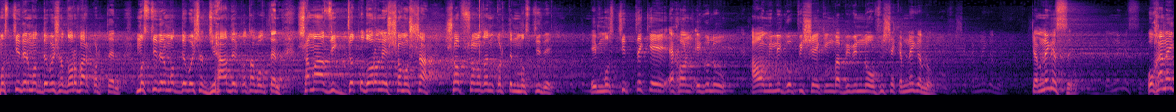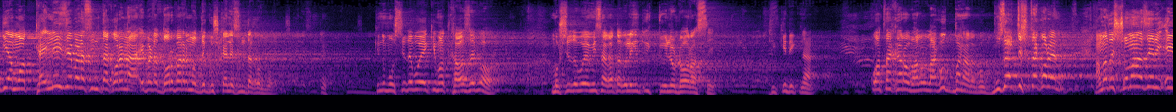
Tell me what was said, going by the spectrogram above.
মসজিদের মধ্যে বসে দরবার করতেন, মসজিদের মধ্যে বসে জিহাদের কথা বলতেন। সামাজিক যত ধরনের সমস্যা, সব সমাধান করতেন মসজিদে। এই মসজিদ থেকে এখন এগুলো আওয়ামী লীগ অফিসে কিংবা বিভিন্ন অফিসে কেমনে গেল? কেমনে গেছে? ওখানে গিয়ে মদ খাইলেই যে বেটা চিন্তা করে না এবারে দরবারের মধ্যে ঘুষ খাইলে চিন্তা করব। কিন্তু মসজিদে বইয়ে কি মদ খাওয়া যাব মসজিদে বইয়ে মিশা কথা বলে কিন্তু একটু হইলেও ডর আছে। ঠিক কি ঠিক না? কথা কারও ভালো লাগুক বা না লাগুক বুঝার চেষ্টা করেন। আমাদের সমাজের এই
